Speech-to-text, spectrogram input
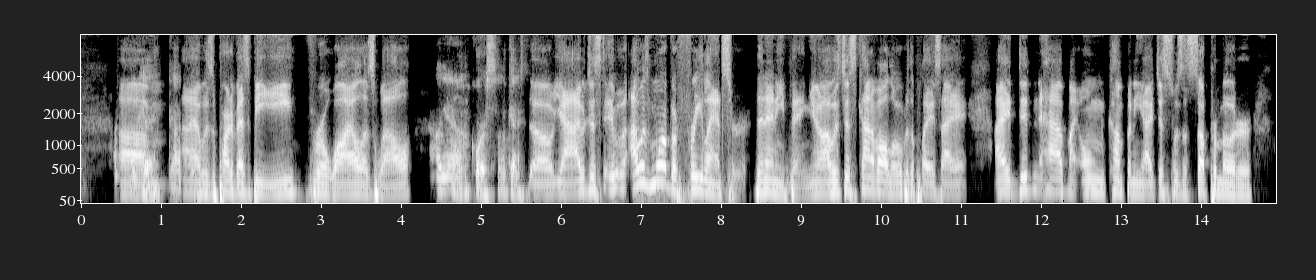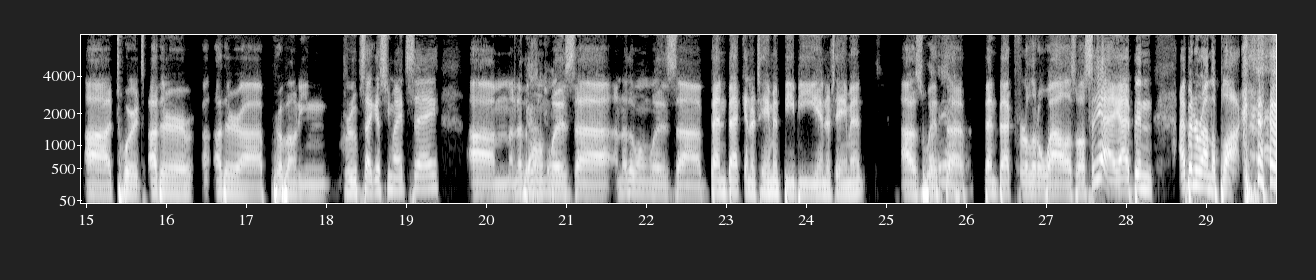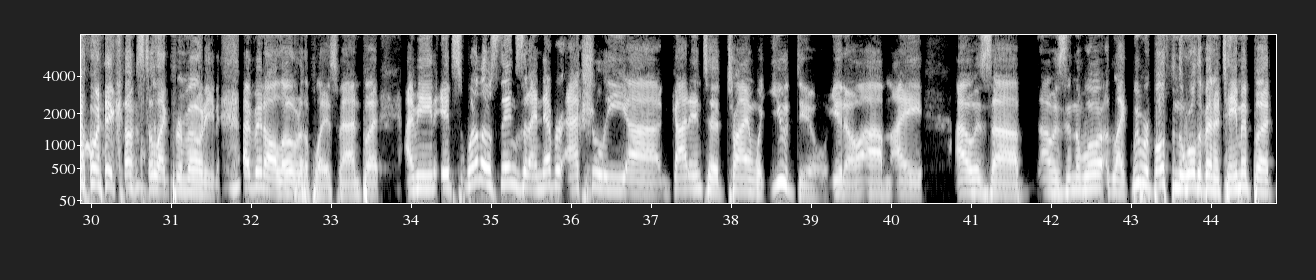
Um, Okay, gotcha. I was a part of SBE for a while as well. Oh yeah, of course. Okay. So yeah, I was just it, I was more of a freelancer than anything. You know, I was just kind of all over the place. I I didn't have my own company. I just was a sub promoter uh, towards other other uh, promoting groups, I guess you might say. Um, another one was uh, another one was uh, Ben Beck Entertainment, BBE Entertainment. I was with yeah. uh, Ben Beck for a little while as well. So yeah, yeah, I've been I've been around the block when it comes to like promoting. I've been all over the place, man. But I mean, it's one of those things that I never actually uh, got into trying what you do. You know, um, I I was uh, I was in the world like we were both in the world of entertainment, but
